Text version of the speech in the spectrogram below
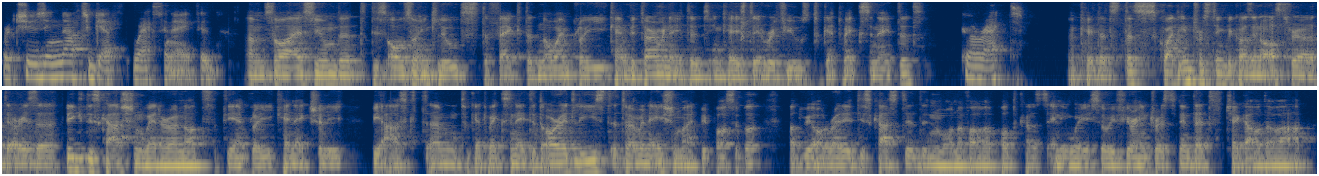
for choosing not to get vaccinated. Um, so I assume that this also includes the fact that no employee can be terminated in case they refuse to get vaccinated. Correct. Okay, that's that's quite interesting because in Austria there is a big discussion whether or not the employee can actually be asked um, to get vaccinated, or at least a termination might be possible. But we already discussed it in one of our podcasts anyway. So if you're interested in that, check out our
